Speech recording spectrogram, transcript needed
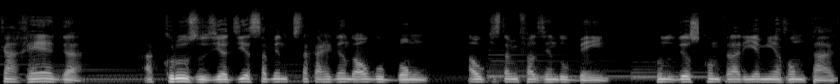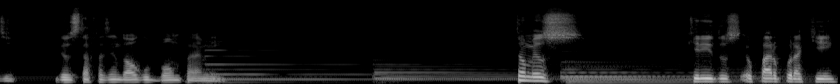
carrega a cruz do dia a dia, sabendo que está carregando algo bom, algo que está me fazendo bem. Quando Deus contraria a minha vontade, Deus está fazendo algo bom para mim. Então, meus queridos, eu paro por aqui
